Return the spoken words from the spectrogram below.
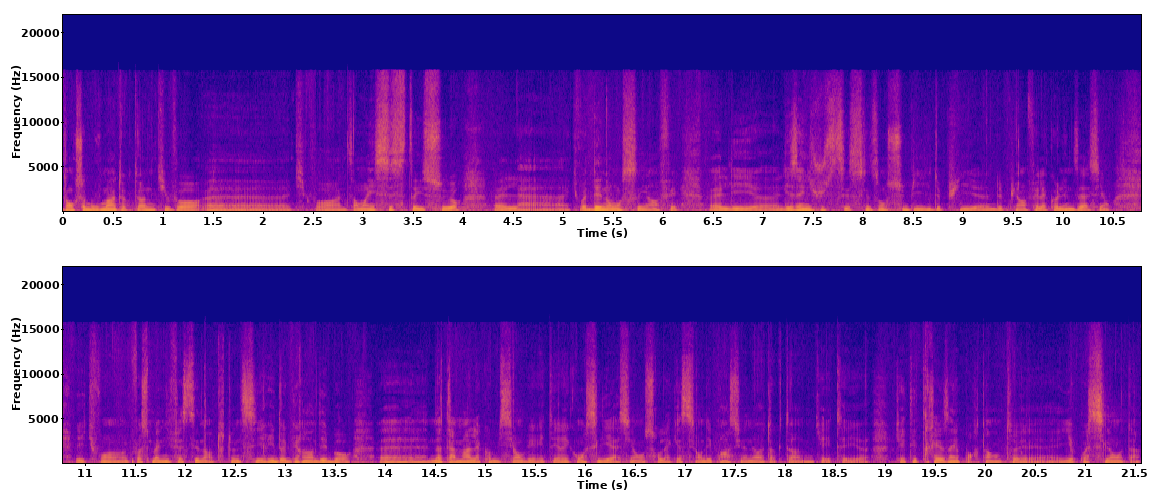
donc, ce mouvement autochtone qui va, qui va disons, insister sur la. qui va dénoncer, en fait, les, les injustices qu'ils ont subies depuis, depuis, en fait, la colonisation et qui va, va, se manifester dans toute une série de grands débats, notamment la Commission Vérité et Réconciliation sur la question des pensionnats autochtones, qui a été, qui a été très importante il n'y a pas si longtemps.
